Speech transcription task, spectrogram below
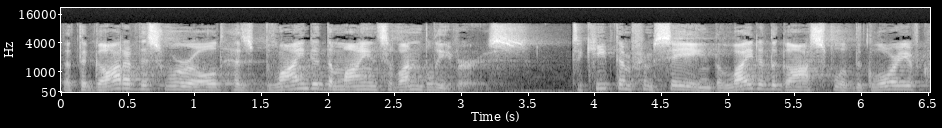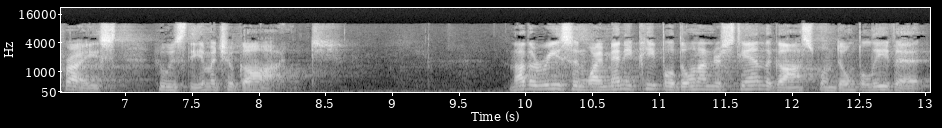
that the God of this world has blinded the minds of unbelievers to keep them from seeing the light of the gospel of the glory of Christ, who is the image of God. Another reason why many people don't understand the gospel and don't believe it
